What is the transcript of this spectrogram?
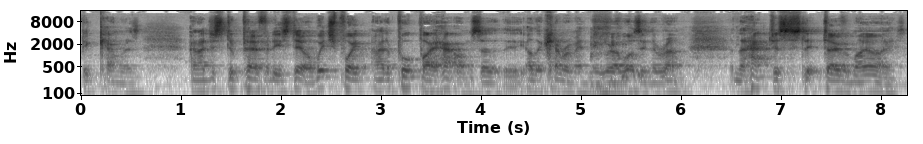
big cameras. And I just stood perfectly still, at which point I had a pork pie hat on so that the other cameramen knew where I was in the run. And the hat just slipped over my eyes.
